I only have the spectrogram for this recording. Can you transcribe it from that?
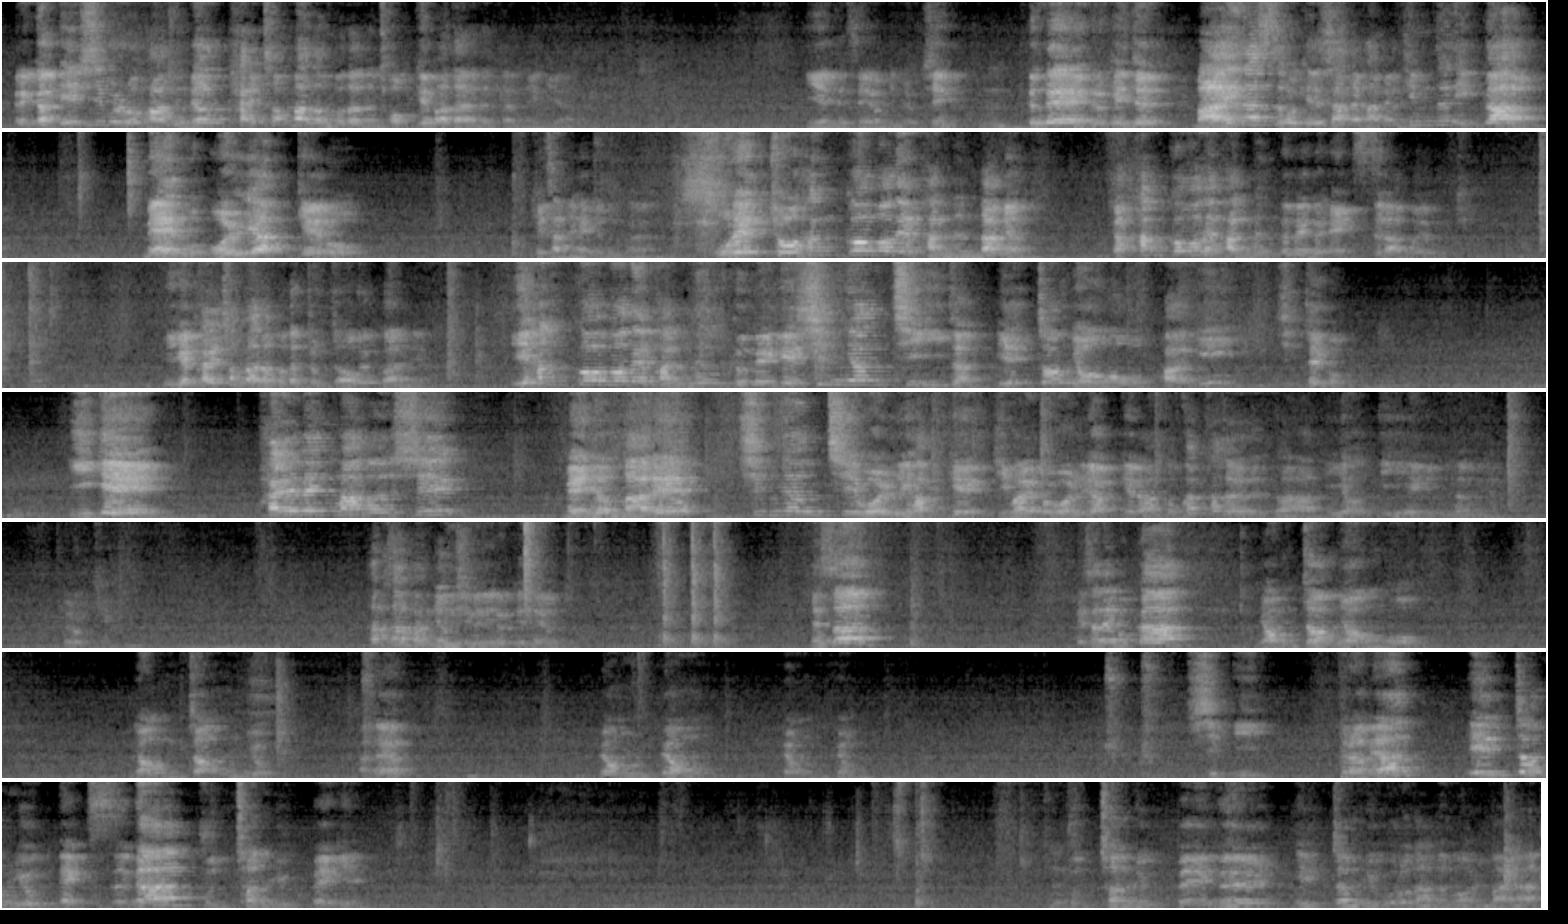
그러니까 일시불로 받으면 8천만 원보다는 적게 받아야 된다는 얘기야. 이해되세요, 민정 씨? 음. 근데 그렇게 이제 마이너스로 계산을 하면 힘드니까 맨 원리합계로 계산을 해주는 거야. 올해 초 한꺼번에 받는다면, 그러니까 한꺼번에 받는 금액을 X라고 해볼게. 이게 8천만 원보다 좀 적을 거 아니야. 이 한꺼번에 받는 금액의 10년치 이자 1.05 곱하기 10 제곱 이게 800만 원씩 매년 말에 10년치 원리 합계 기말고 원리 합계랑 똑같아져야 된다. 이, 이 얘기입니다. 이렇게. 항상 방정식은 이렇게 세우죠. 됐어? 계산해 볼까? 0.05 0.6 맞아요? 뿅뿅 뿅뿅 12 그러면 1.6x가 9,600일 9,600을 1.6으로 나누면 얼마야?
